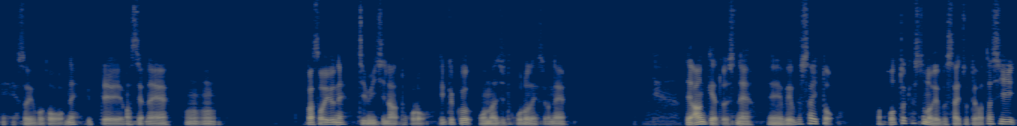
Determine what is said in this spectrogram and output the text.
えーそういうことをね、言ってますよね。うんうん。やっぱそういうね、地道なところ、結局同じところですよね。で、アンケートですね。で、ウェブサイト。ポッドキャストのウェブサイトって私、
